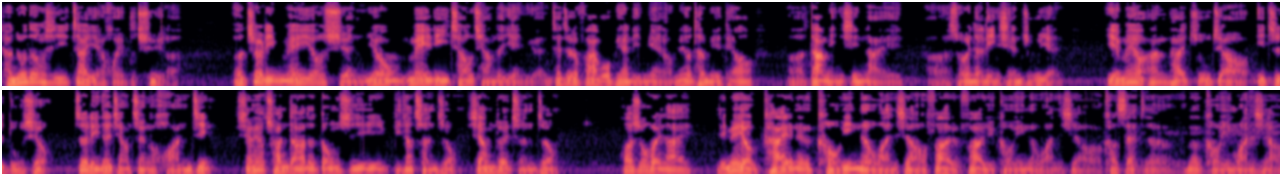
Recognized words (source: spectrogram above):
很多东西再也回不去了。而这里没有选用魅力超强的演员，在这个法国片里面哦，没有特别挑呃大明星来呃所谓的领衔主演，也没有安排主角一枝独秀。这里在讲整个环境，想要传达的东西比较沉重，相对沉重。话说回来，里面有开那个口音的玩笑，法法语口音的玩笑，Cosette 的那个口音玩笑，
